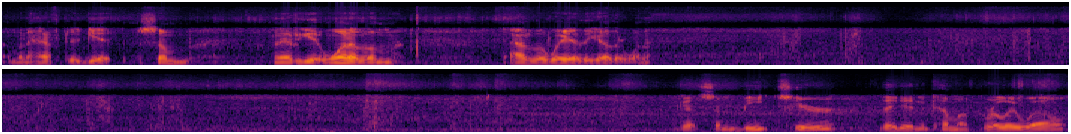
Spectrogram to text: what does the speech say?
I'm going to have to get some, I'm going to have to get one of them out of the way of the other one. Got some beets here. They didn't come up really well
